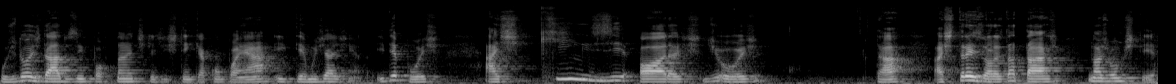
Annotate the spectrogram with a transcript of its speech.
os dois dados importantes que a gente tem que acompanhar em termos de agenda. E depois, às 15 horas de hoje, tá? Às 3 horas da tarde, nós vamos ter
